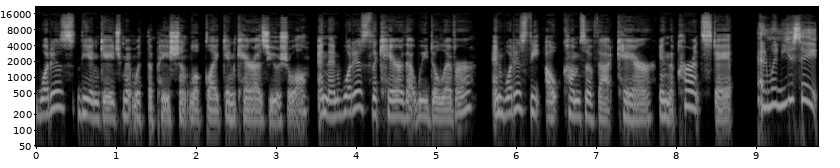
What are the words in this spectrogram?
what does the engagement with the patient look like in care as usual? And then what is the care that we deliver? And what is the outcomes of that care in the current state? And when you say,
